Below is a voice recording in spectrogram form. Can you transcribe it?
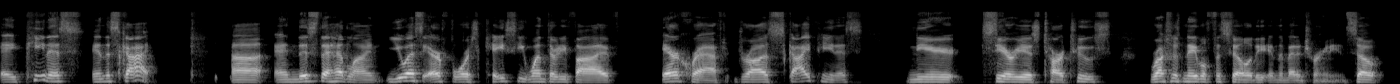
a penis in the sky. Uh, and this is the headline U.S. Air Force KC 135 aircraft draws sky penis near Syria's Tartus, Russia's naval facility in the Mediterranean. So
